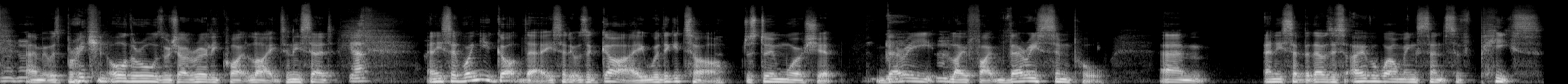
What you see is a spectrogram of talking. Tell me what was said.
Um, it was breaking all the rules, which I really quite liked. And he said, yeah, and he said, when you got there, he said it was a guy with a guitar just doing worship, very lo fi, very simple. Um, and he said, but there was this overwhelming sense of peace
